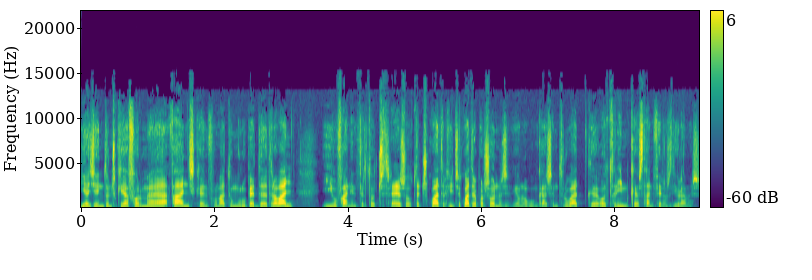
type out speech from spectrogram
hi ha gent doncs, que ja forma, fa anys que han format un grupet de treball i ho fan entre tots tres o tots quatre, fins a quatre persones. I en algun cas hem trobat que, o tenim que estan fent els diorames.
